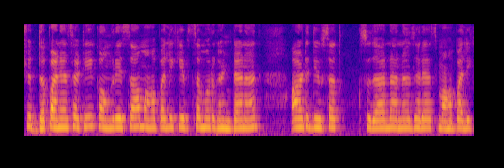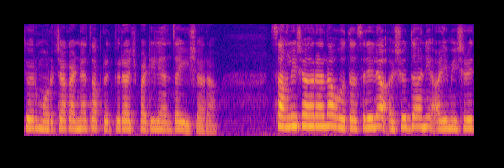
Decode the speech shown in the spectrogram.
शुद्ध पाण्यासाठी काँग्रेसचा महापालिकेसमोर घंटानाद. आठ दिवसात सुधारणा न झाल्यास महापालिकेवर मोर्चा काढण्याचा पृथ्वीराज पाटील यांचा इशारा सांगली शहराला होत असलेल्या अशुद्ध आणि अळीमिश्रित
